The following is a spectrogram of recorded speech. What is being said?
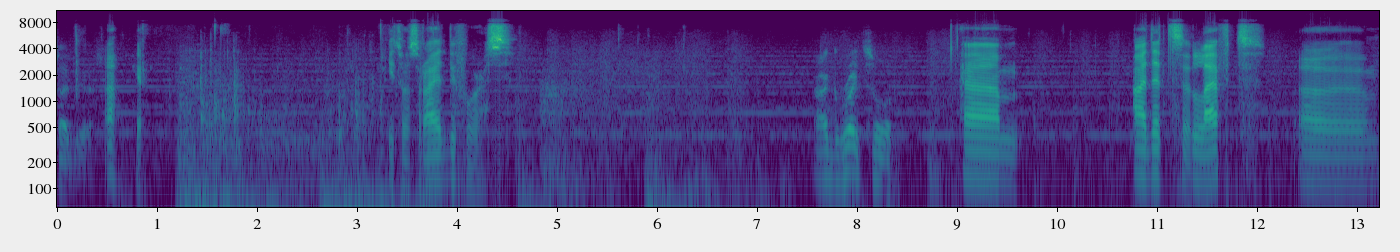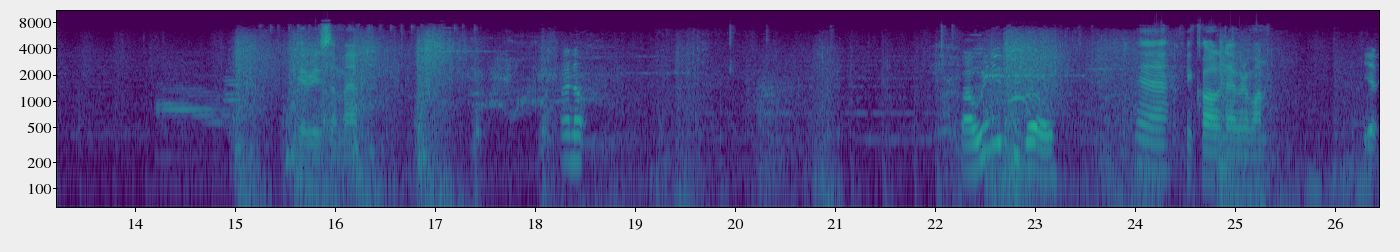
side here. Ah, here. It was right before us. A great sword. Um, uh, that left, um, there is a map. I know. Well, we need to go. Yeah, he called everyone. Yep.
